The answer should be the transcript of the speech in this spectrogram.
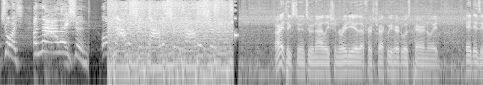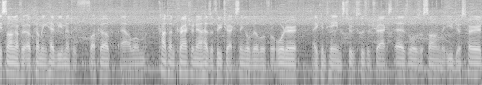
Choice. Annihilation. Annihilation. Annihilation. Annihilation. All right, thanks for tuning to Annihilation Radio. That first track we heard was Paranoid. It is a song off the upcoming Heavy Mental Fuck Up album. Konton Crasher now has a three track single available for order. It contains two exclusive tracks as well as a song that you just heard.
